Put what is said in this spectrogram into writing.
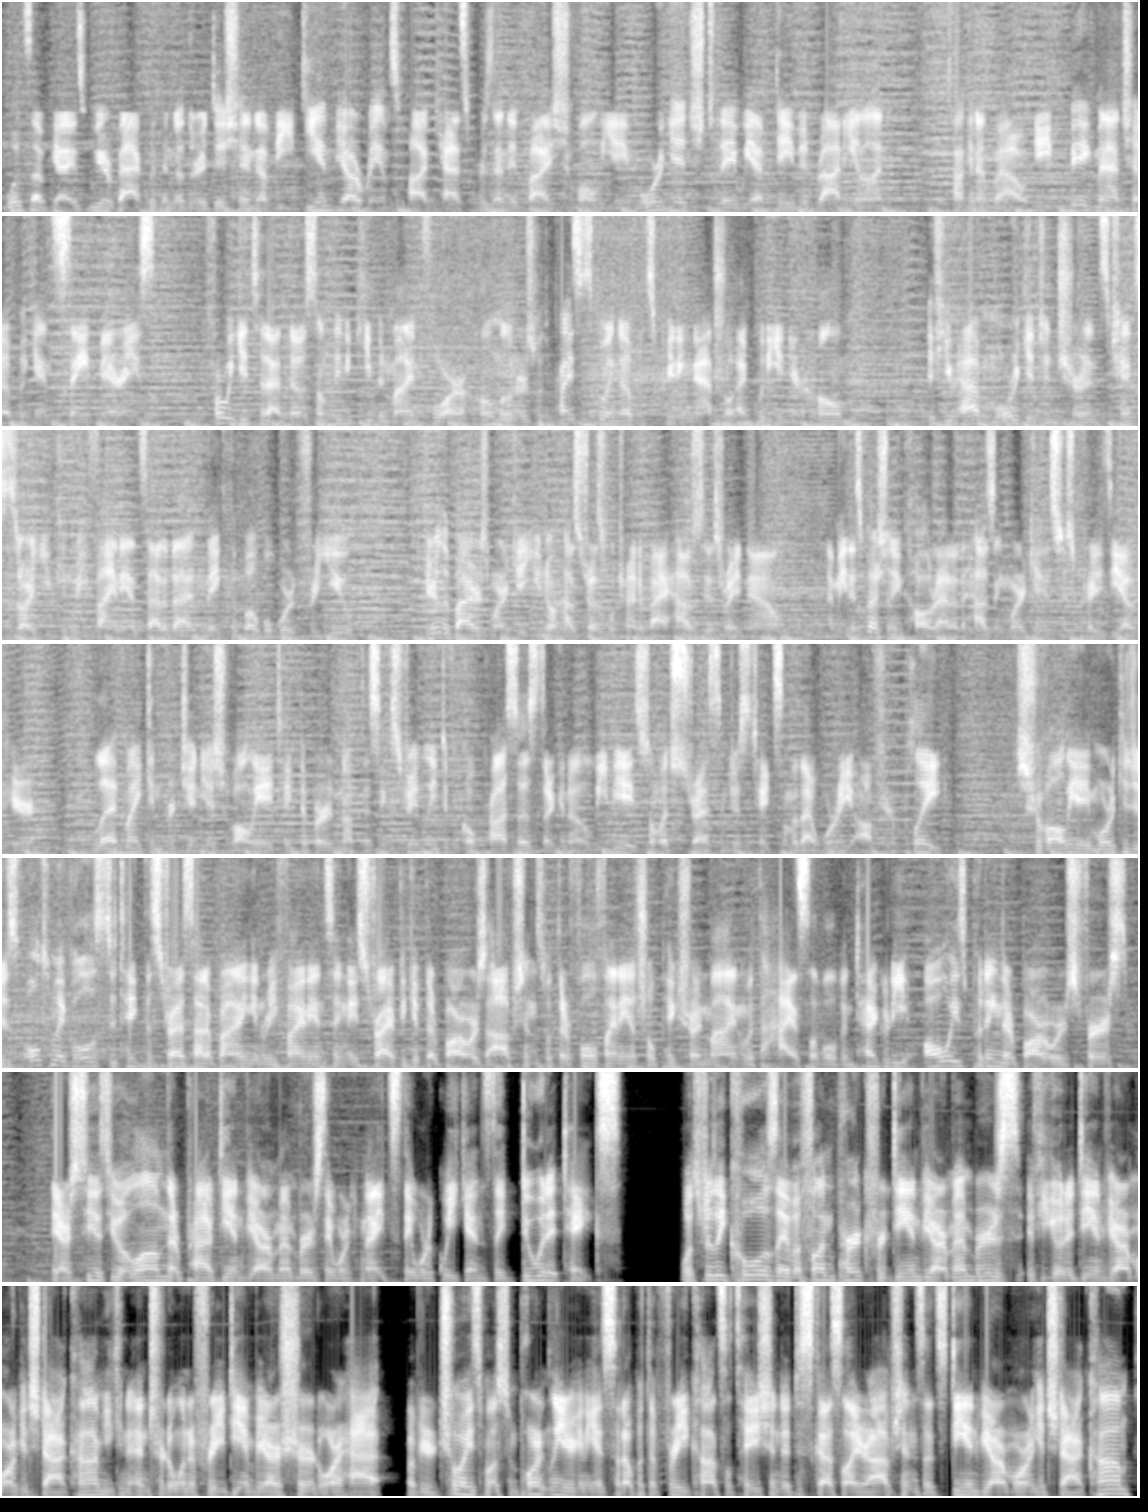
What's up, guys? We are back with another edition of the DNVR Rams podcast presented by Chevalier Mortgage. Today we have David Roddy on talking about a big matchup against St. Mary's. Before we get to that, though, something to keep in mind for our homeowners with prices going up, it's creating natural equity in your home. If you have mortgage insurance, chances are you can refinance out of that and make the bubble work for you. If you're in the buyer's market, you know how stressful trying to buy houses right now. I mean, especially in Colorado, the housing market is just crazy out here. Let Mike and Virginia Chevalier take the burden off this extremely difficult process. They're going to alleviate so much stress and just take some of that worry off your plate. Chevalier Mortgage's ultimate goal is to take the stress out of buying and refinancing. They strive to give their borrowers options with their full financial picture in mind with the highest level of integrity, always putting their borrowers first. They are CSU alum, they're proud DNVR members, they work nights, they work weekends, they do what it takes. What's really cool is they have a fun perk for DNVR members. If you go to dnvrmortgage.com, you can enter to win a free DNVR shirt or hat of your choice. Most importantly, you're going to get set up with a free consultation to discuss all your options. That's dnvrmortgage.com.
